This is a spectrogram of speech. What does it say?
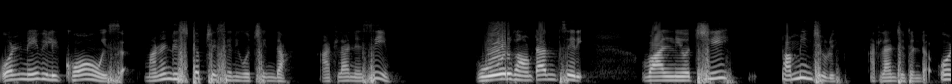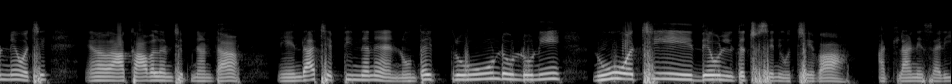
ఉడనే వీళ్ళకి కోపం వేసా. మనం డిస్టర్బ్ చేసేనికి వచ్చిందా? అట్లా అనేసి ఓరుగా ఉంటాను సరి. వాళ్ళని వచ్చి పంపించుడు. అట్లా అని చెప్తుంట. వాడినే వచ్చి ఆ కావాలని చెప్పినంట. ఏందా చెప్పిందనే? నువ్వుతో ఇత్రూండు ఉండుని నువ్వు వచ్చి దేవుళ్ళనితో చూసేని వచ్చేవా? అట్లా అనేసరి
